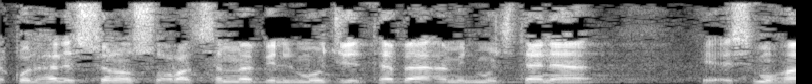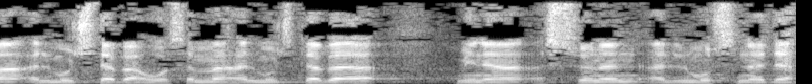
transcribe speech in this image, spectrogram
يقول هل السنن الصغرى تسمى بالمجتبى أم المجتنى؟ هي اسمها المجتبى هو سماها المجتبى من السنن المسندة.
